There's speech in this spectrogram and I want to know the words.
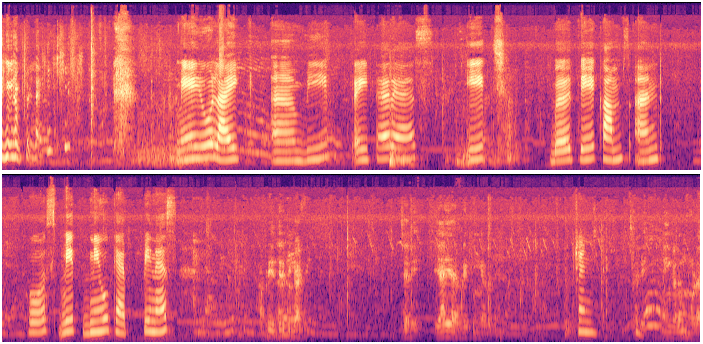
பண்ணுங்க. என்ன பிள்ளை may you like uh, be greater as each birthday comes and goes with new happiness. அப்படியே திருப்பி காட்டி சரி யார் யார் இருக்கீங்க அதுல Friend. சரி நீங்களும் உங்களோட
